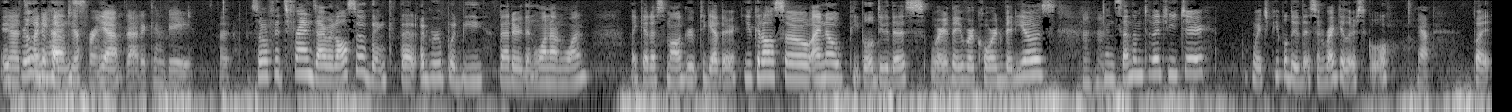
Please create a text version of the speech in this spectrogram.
It yeah, it's really funny depends. how different Yeah. that it can be. But So if it's friends, I would also think that a group would be better than one on one. Like get a small group together. You could also, I know people do this where they record videos Mhm. and send them to the teacher, which people do this in regular school. yeah, But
